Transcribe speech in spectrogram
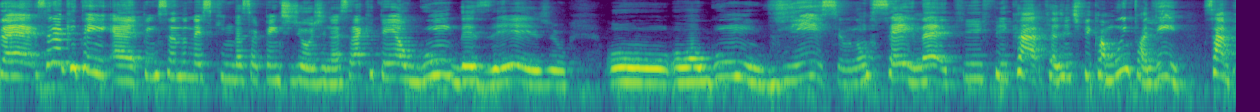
É, será que tem, é, pensando nesse Kim da Serpente de hoje, né? Será que tem algum desejo ou, ou algum vício, não sei, né? Que fica, que a gente fica muito ali, sabe?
